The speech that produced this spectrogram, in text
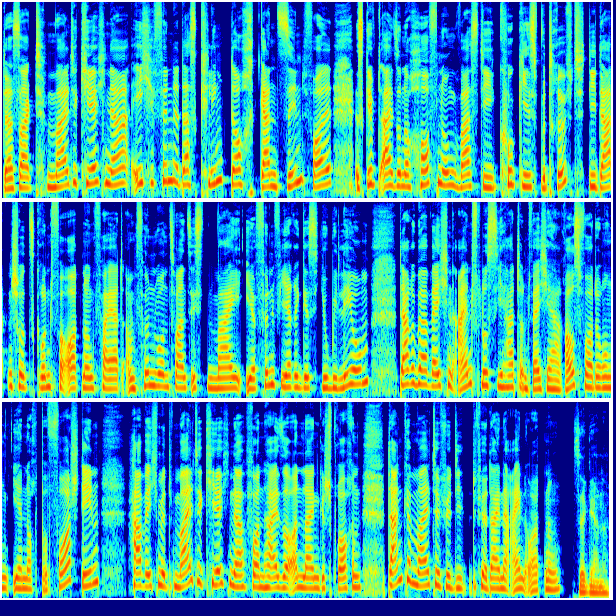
Das sagt Malte Kirchner. Ich finde, das klingt doch ganz sinnvoll. Es gibt also noch Hoffnung, was die Cookies betrifft. Die Datenschutzgrundverordnung feiert am 25. Mai ihr fünfjähriges Jubiläum. Darüber, welchen Einfluss sie hat und welche Herausforderungen ihr noch bevorstehen, habe ich mit Malte Kirchner von Heise Online gesprochen. Danke, Malte, für, die, für deine Einordnung. Sehr gerne.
